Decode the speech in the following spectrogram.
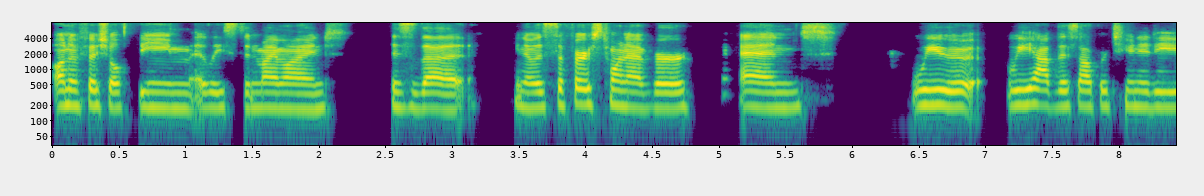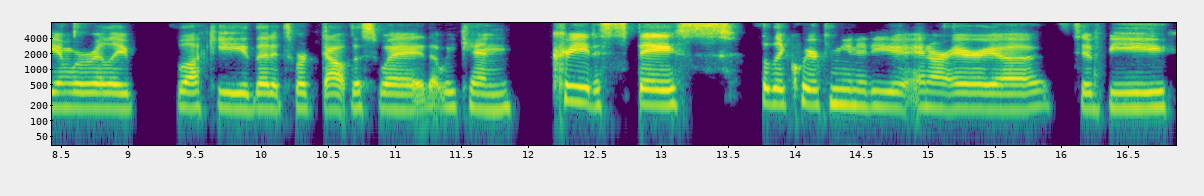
unofficial theme at least in my mind is that you know it's the first one ever and we we have this opportunity and we're really lucky that it's worked out this way that we can create a space for the queer community in our area to be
